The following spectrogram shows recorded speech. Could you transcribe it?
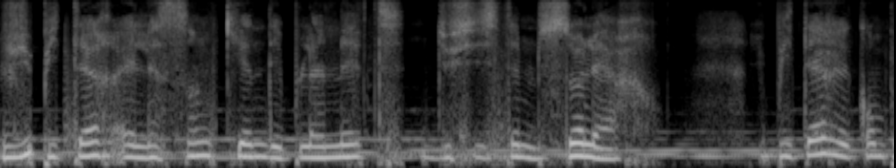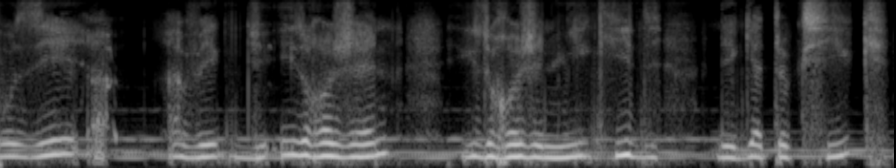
Jupiter est le cinquième des planètes du système solaire. Jupiter est composé avec du hydrogène, hydrogène liquide, des gaz toxiques.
